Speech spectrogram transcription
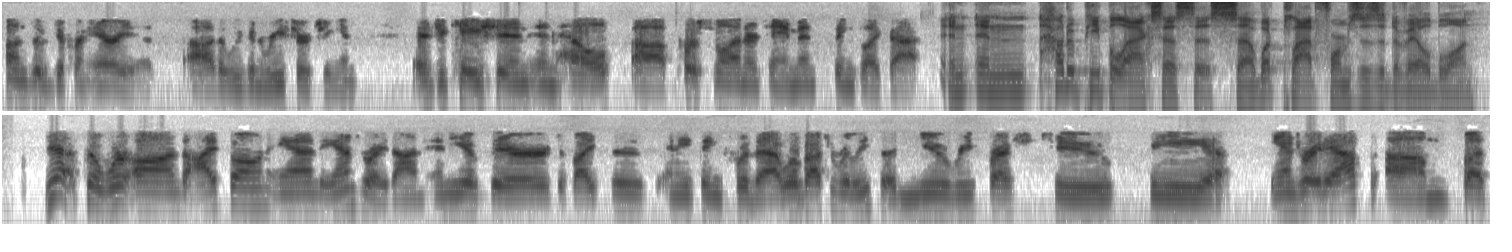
tons of different areas uh, that we've been researching in education, in health, uh, personal entertainment, things like that. And, and how do people access this? Uh, what platforms is it available on? Yeah, so we're on the iPhone and Android on any of their devices, anything for that. We're about to release a new refresh to the Android app, um, but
